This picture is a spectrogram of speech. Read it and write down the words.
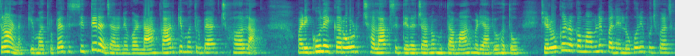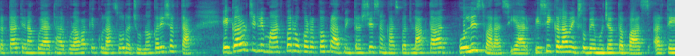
ત્રણ કિંમત રૂપિયા સિત્તેર હજાર અને વરના કાર કિંમત રૂપિયા છ લાખ મળી કુલ એક કરોડ છ લાખ સિત્તેર હજારનો મુદ્દામાલ મળી આવ્યો હતો, જે રોકડ રકમ મામલે બંને લોકોની પૂછપરછ કરતા તેના કોઈ આધાર પુરાવા કે ખુલાસો રજૂ ન કરી શકતા. એક કરોડ જેટલી માત પર રોકડ રકમ પ્રાથમિક દ્રષ્ટિએ શંકાસ્પદ લાગતા પોલીસ દ્વારા સીઆરપીસી કલમ એકસો બે મુજબ તપાસ અર્થે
